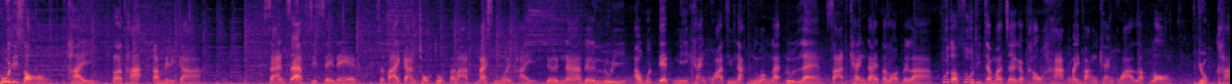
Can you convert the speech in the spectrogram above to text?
คู่ที่ 2 ไทยประทะอเมริกา แสนแสบสิทธิเสเนตสไตล์การชกถูกตลาดแม็กซ์มวยไทย เดินหน้าเดินลุย อาวุธเด็ดมีแข้งขวาที่หนักหน่วงและรุนแรง สาดแข้งได้ตลอดเวลา ผู้ต่อสู้ที่จะมาเจอกับเขาหากไม่บังแข้งขวารับรอง ยุบคา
